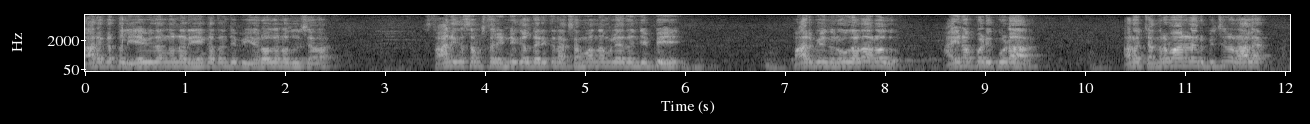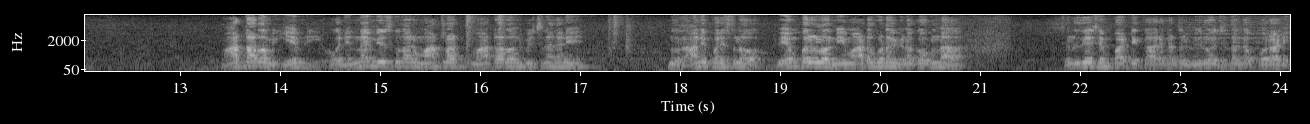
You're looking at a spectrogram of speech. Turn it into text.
కార్యకర్తలు ఏ విధంగా ఉన్నారు ఏం కథ అని చెప్పి ఏ రోజున చూసావా? స్థానిక సంస్థల ఎన్నికలు జరిగితే నాకు సంబంధం లేదని చెప్పి పారిపోయింది నువ్వు కదా ఆ రోజు. అయినప్పటికీ కూడా ఆ రోజు చంద్రబాబు నాయుడు గారు పిలిచినా రాలే. మాట్లాడదాం ఏం ఒక నిర్ణయం తీసుకుందామని మాట్లాడ మాట్లాడదామని పిలిచినా కానీ నువ్వు రాని పరిస్థితిలో వేంపల్లిలో నీ మాట కూడా వినకోకుండా తెలుగుదేశం పార్టీ కార్యకర్తలు వీరోచితంగా పోరాడి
